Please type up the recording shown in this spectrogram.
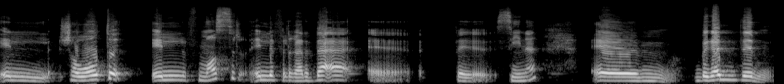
للشواطئ اللي في مصر اللي في الغردقة آه، في سينا. بجد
